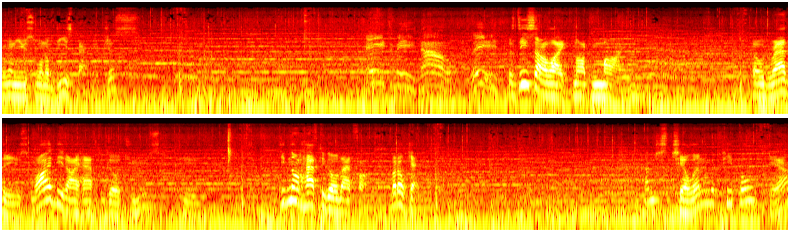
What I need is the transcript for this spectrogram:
We're gonna use one of these packages. Aid me! Now, please. Because these are like not mine. I would rather use. Why did I have to go to use? Hmm. Did not have to go that far, but okay. I'm just chilling with people. Yeah.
